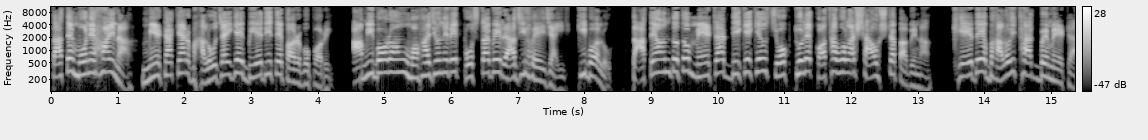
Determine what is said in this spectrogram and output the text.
তাতে মনে হয় না, মেয়েটাকে আর ভালো জায়গায় বিয়ে দিতে পারব পরে। আমি বরং মহাজনের এই প্রস্তাবে রাজি হয়ে যাই। কি বলো? তাতে অন্তত মেয়েটার দিকে কেউ চোখ তুলে কথা বলার সাহসটা পাবে না। খেদে ভালোই থাকবে মেয়েটা।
